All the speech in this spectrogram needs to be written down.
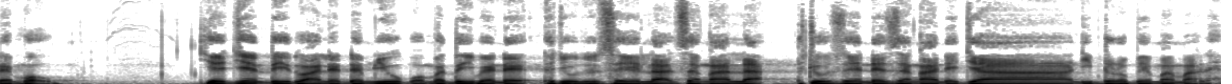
လဲမဟုတ် ကျက်ချင်းသိသွားလဲတမျိုးပေါ့မသိဘဲနဲ့တချို့ဆို10လ15လတချို့10နဲ့15နှစ်ကြာဒီတော်တော်ပင်မမှတယ်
